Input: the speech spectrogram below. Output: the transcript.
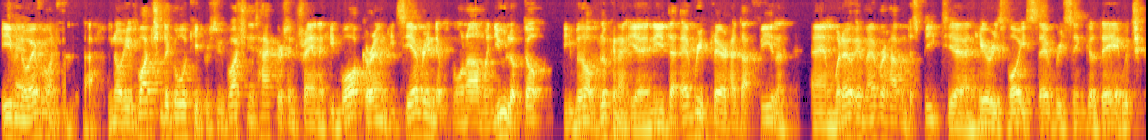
Even though everyone felt that. You know, he was watching the goalkeepers, he was watching the attackers in training. He'd walk around, he'd see everything that was going on. When you looked up, he was always looking at you. And he, every player had that feeling. And um, without him ever having to speak to you and hear his voice every single day, which,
